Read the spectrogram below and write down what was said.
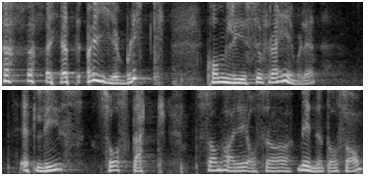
I et øyeblikk kom lyset fra himmelen. Et lys så sterkt, som Harry også minnet oss om,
